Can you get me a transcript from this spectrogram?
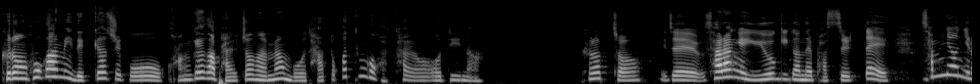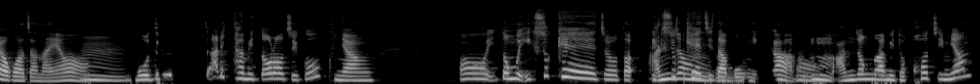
그런 호감이 느껴지고 관계가 발전하면 뭐 다 똑같은 것 같아요. 어디나. 그렇죠. 이제 사랑의 유효 기간을 봤을 때 3년이라고 하잖아요. 음. 모든 짜릿함이 떨어지고 그냥 어 너무 익숙해져다 익숙해지다 안정감. 보니까 어. 음 안정감이 더 커지면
